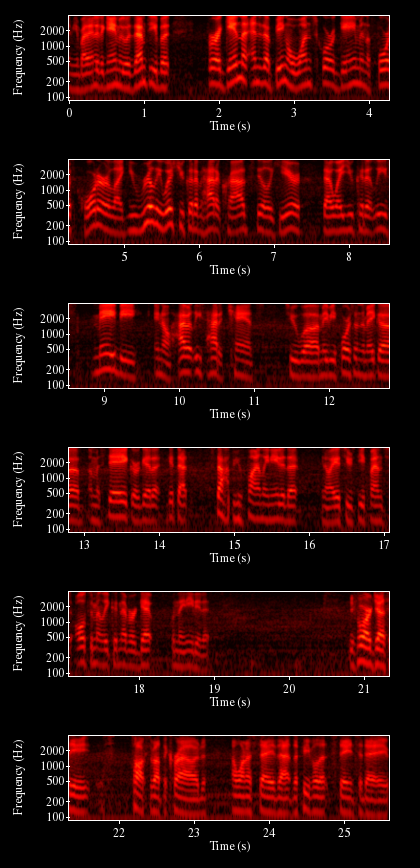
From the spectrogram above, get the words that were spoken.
I mean, by the end of the game, it was empty. But for a game that ended up being a one-score game in the fourth quarter, like you really wish you could have had a crowd still here. That way, you could at least maybe you know have at least had a chance to uh, maybe force them to make a, a mistake or get a, get that stop you finally needed that you know ASU's defense ultimately could never get when they needed it. Before Jesse talks about the crowd, I want to say that the people that stayed today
